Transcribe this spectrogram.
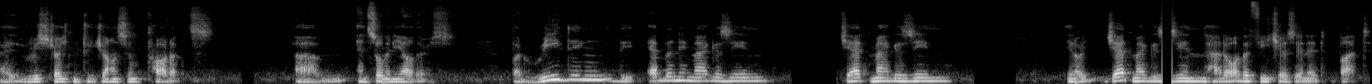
I researched into Johnson products um, and so many others. But reading the Ebony magazine, Jet magazine, you know, Jet magazine had all the features in it, but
